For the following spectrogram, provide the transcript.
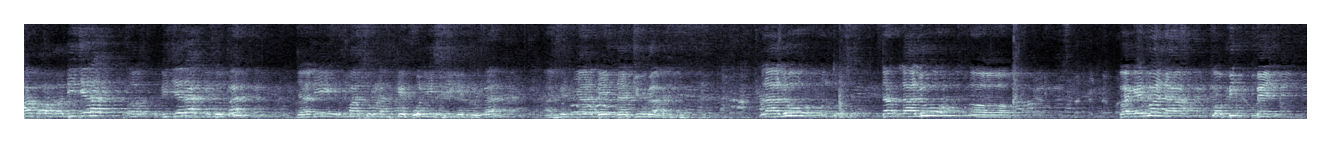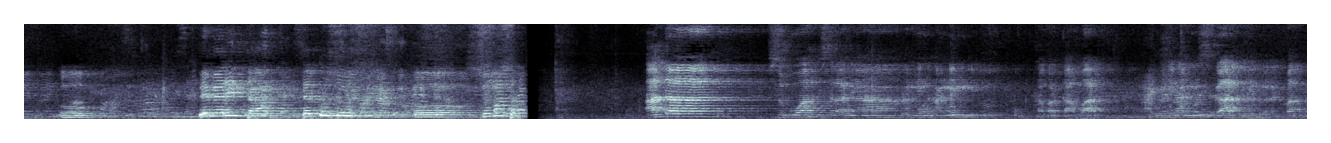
apa dijerat oh, dijerat gitu kan. Jadi masuklah ke polisi gitu kan. Akhirnya denda juga. Lalu untuk lalu oh, bagaimana komitmen oh, pemerintah terkhusus oh, Sumatera. Ada sebuah istilahnya angin-angin gitu kabar-kabar angin-angin segar gitu kan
